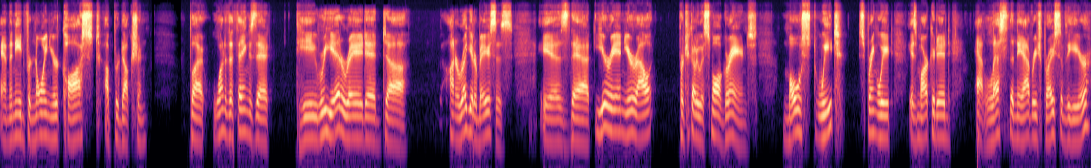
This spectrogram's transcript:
and the need for knowing your cost of production. But one of the things that he reiterated uh, on a regular basis is that year in, year out, particularly with small grains, most wheat, spring wheat, is marketed at less than the average price of the year.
